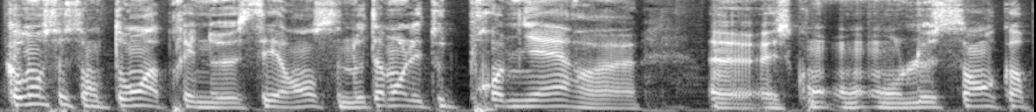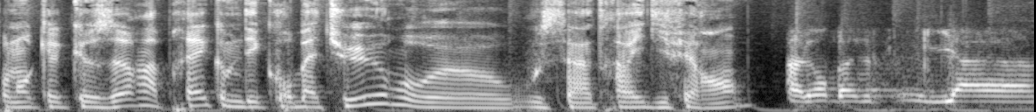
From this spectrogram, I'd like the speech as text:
Comment se sent-on après une séance, notamment les toutes premières Est-ce qu'on on- on le sent encore pendant quelques heures après, comme des courbatures, ou, ou c'est un travail différent? Alors, bah, il y a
